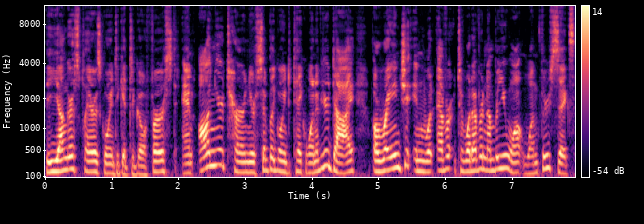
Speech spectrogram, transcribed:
The youngest player is going to get to go first, and on your turn, you're simply going to take one of your die, arrange it in whatever to whatever number you want, one through six,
